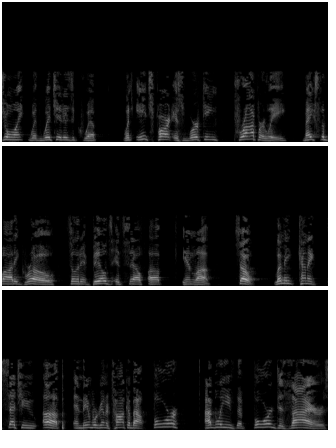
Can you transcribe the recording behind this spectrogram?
joint with which it is equipped, when each part is working properly, makes the body grow so that it builds itself up in love. So, let me kind of set you up, and then we're going to talk about four, I believe, the four desires,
